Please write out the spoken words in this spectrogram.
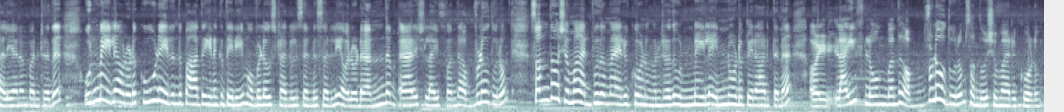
கல்யாணம் பண்ணுறது உண்மையில் அவளோட கூட இருந்து பார்த்து எனக்கு தெரியும் அவ்வளவு ஸ்ட்ரகிள்ஸ் என்று சொல்லி அவளோட அந்த மேரேஜ் லைஃப் வந்து அவ்வளோ தூரம் சந்தோஷமாக அற்புதமாக இருக்கணும்ன்றது உண்மையில் என்னோட பிரார்த்தனை. அவள் லைஃப் லாங் வந்து அவ்வளோ தூரம் சந்தோஷமாக இருக்கணும்.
